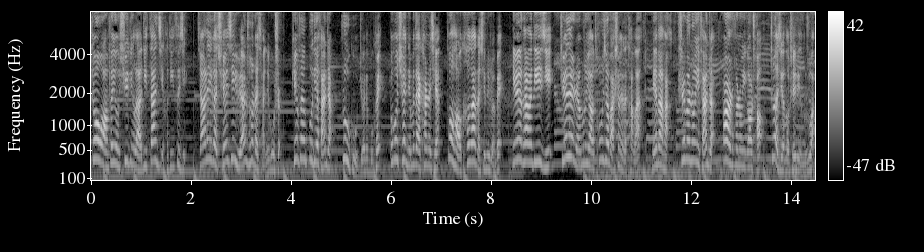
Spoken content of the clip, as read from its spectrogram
之后网飞又续订了第三季和第四季，讲了一个全新原创的抢劫故事，评分不跌反涨，入股绝对不亏。不过劝你们在看之前做好磕蛋的心理准备，因为看完第一集绝对忍不住要通宵把剩下的看完。没办法，十分钟一反转，二十分钟一高潮，这节奏谁顶得住啊？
